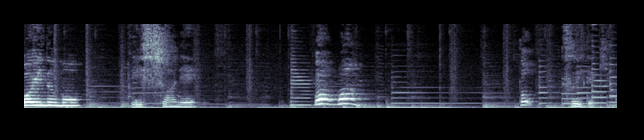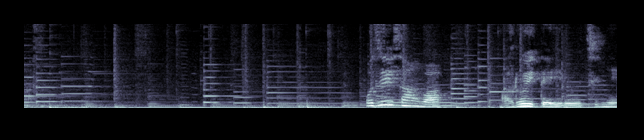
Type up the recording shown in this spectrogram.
子犬も一緒にワンワンとついてきます。おじいさんは歩いているうちに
